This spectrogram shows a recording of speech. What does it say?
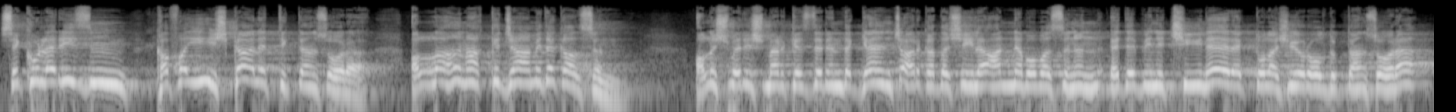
sekülerizm kafayı işgal ettikten sonra Allah'ın hakkı camide kalsın. Alışveriş merkezlerinde genç arkadaşıyla anne babasının edebini çiğneyerek dolaşıyor olduktan sonra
